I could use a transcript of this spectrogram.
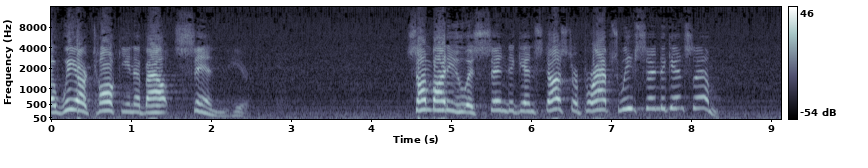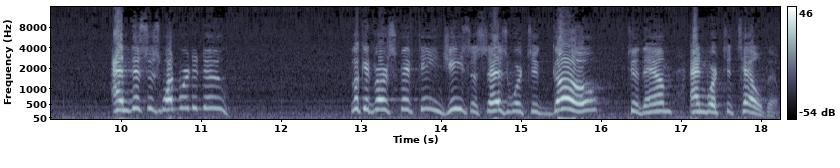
But we are talking about sin here. Somebody who has sinned against us, or perhaps we've sinned against them. And this is what we're to do. Look at verse 15. Jesus says we're to go to them and we're to tell them.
